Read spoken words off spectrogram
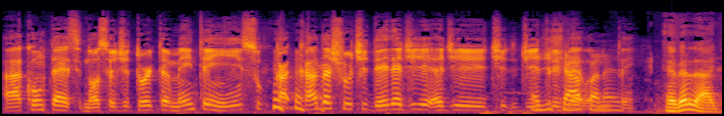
Acontece, nosso editor também tem isso. ca- cada chute dele é de, é de, de, de É de trivela, chapa, não né? tem. É verdade.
